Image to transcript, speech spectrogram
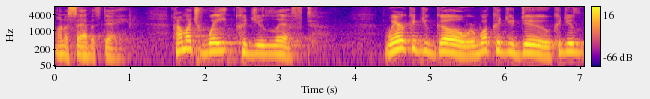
on a Sabbath day? How much weight could you lift? Where could you go or what could you do? Could you,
